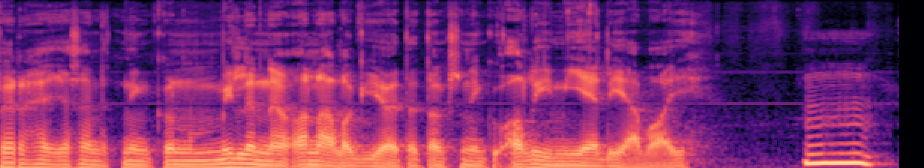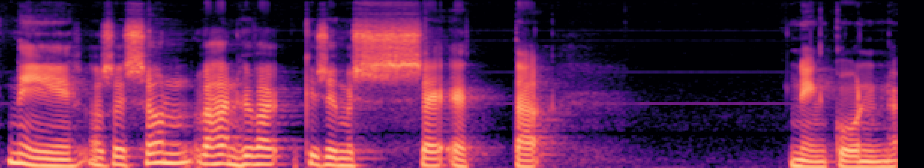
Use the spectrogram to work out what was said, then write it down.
perheenjäsenet, niin kun, millä ne on analogioita, että onko se niin alimieliä vai? Mm, niin, no siis se on vähän hyvä kysymys se, että niin kun,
